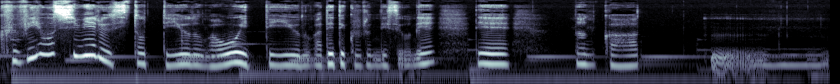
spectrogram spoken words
首を絞める人っていうのが多いっていうのが出てくるんですよね。でなんかうん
